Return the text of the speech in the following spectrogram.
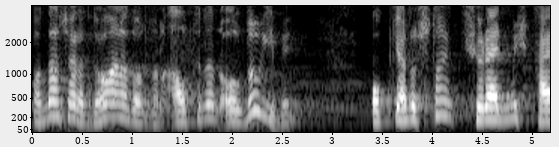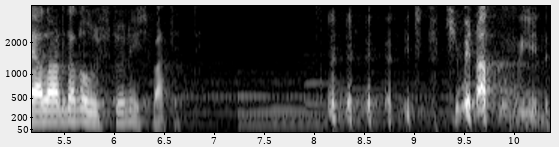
Ondan sonra Doğu Anadolu'nun altının olduğu gibi okyanustan kürenmiş kayalardan oluştuğunu ispat etti. Kimin aklına gelir?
